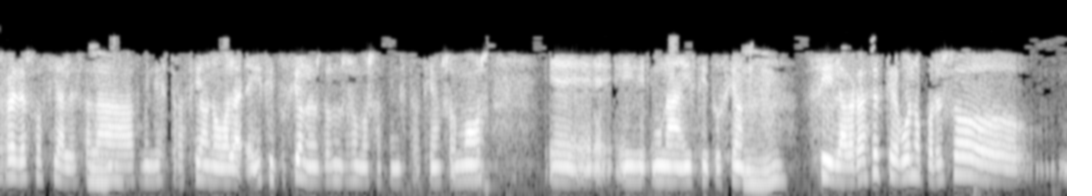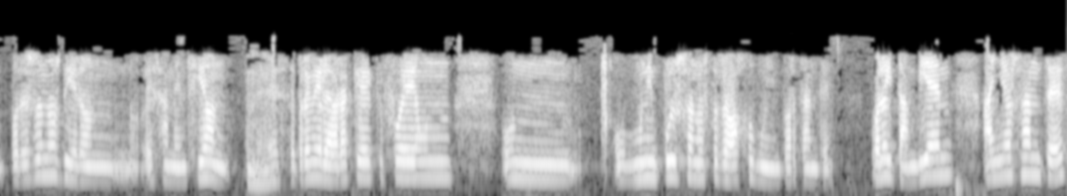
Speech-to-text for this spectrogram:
redes sociales a la administración o a la institución, nosotros no somos administración, somos eh, una institución. Sí, la verdad es que bueno, por eso por eso nos dieron esa mención, este premio. La verdad que, que fue un, un, un impulso a nuestro trabajo muy importante. Bueno, y también años antes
